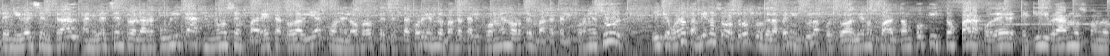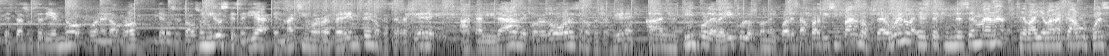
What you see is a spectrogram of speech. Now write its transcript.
de nivel central a nivel centro de la República no se empareja todavía con el off-road que se está corriendo en Baja California Norte, en Baja California Sur. Y que bueno, también nosotros, los de la península, pues todavía nos falta un poquito para poder equilibrarnos con lo que está sucediendo con el off-road de los Estados Unidos, que sería el máximo referente en lo que se refiere a calidad de corredores, en lo que se refiere al tipo de vehículos con el cual están participando. Pero bueno, este fin de semana se va a llevar a cabo pues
